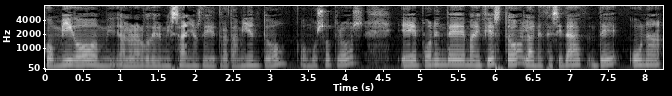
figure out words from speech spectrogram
conmigo a lo largo de mis años de tratamiento con vosotros eh, ponen de manifiesto la necesidad de una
